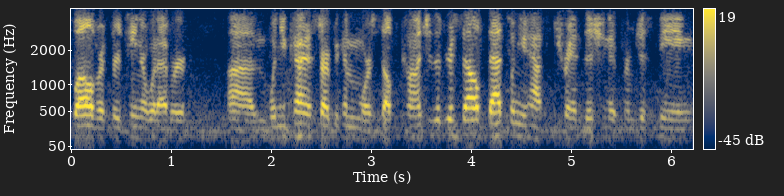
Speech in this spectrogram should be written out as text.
12 or 13 or whatever, um, when you kind of start becoming more self-conscious of yourself, that's when you have to transition it from just being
